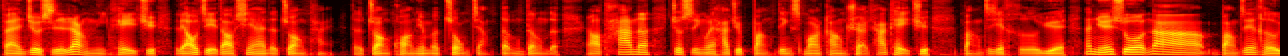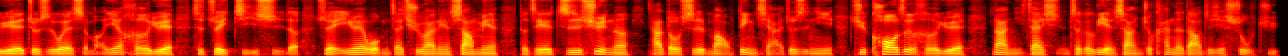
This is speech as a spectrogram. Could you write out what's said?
反正就是让你可以去了解到现在的状态。的状况，你有没有中奖等等的，然后他呢，就是因为他去绑定 smart contract，他可以去绑这些合约。那你会说，那绑这些合约就是为什么？因为合约是最及时的，所以因为我们在区块链上面的这些资讯呢，它都是锚定起来，就是你去扣这个合约，那你在这个链上你就看得到这些数据，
